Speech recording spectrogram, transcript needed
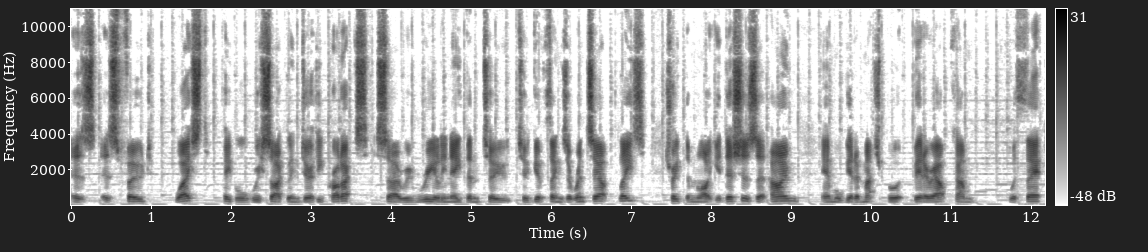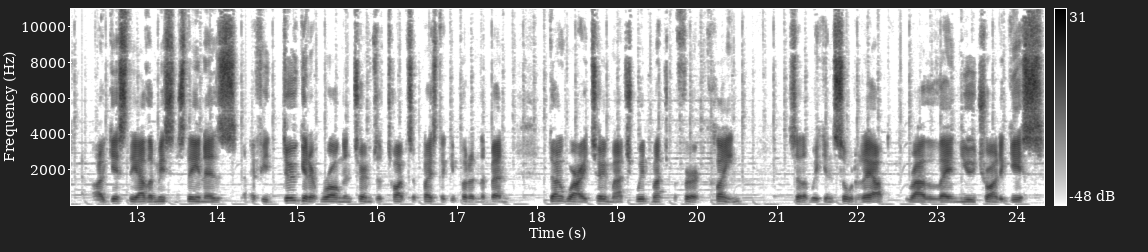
is, is food waste, people recycling dirty products. So we really need them to, to give things a rinse out, please. Treat them like your dishes at home, and we'll get a much better outcome with that. I guess the other message then is if you do get it wrong in terms of types of plastic you put in the bin, don't worry too much. We'd much prefer it clean so that we can sort it out rather than you trying to guess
